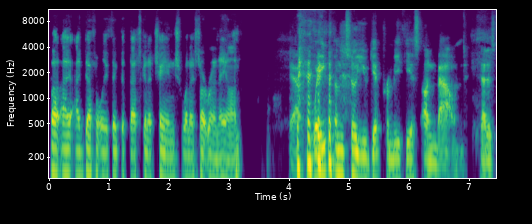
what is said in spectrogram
but I, I definitely think that that's going to change when I start running Aeon. Yeah, wait until you get Prometheus Unbound. That is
